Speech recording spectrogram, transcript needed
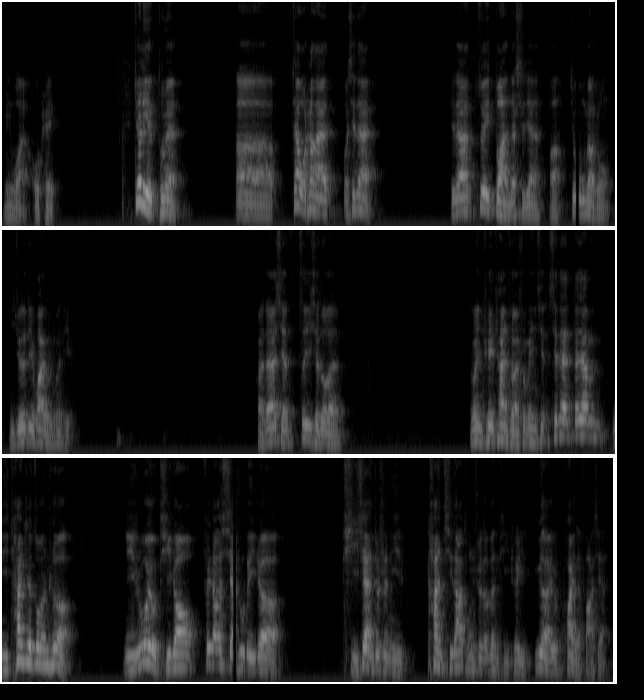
明白？OK。这里同学们，呃，在我看来，我现在给大家最短的时间啊，就五秒钟。你觉得这句话有什么问题？快，大家写自己写作文。如果你可以看出来，说明你现现在大家你看这个作文册，你如果有提高非常显著的一个体现，就是你看其他同学的问题可以越来越快的发现，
